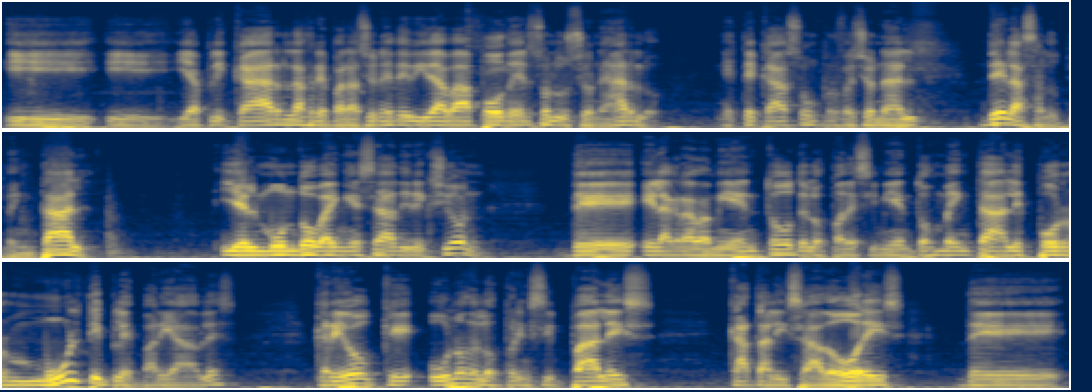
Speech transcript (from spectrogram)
y, y- y aplicar las reparaciones de vida va a poder solucionarlo. En este caso, un profesional de la salud mental. Y el mundo va en esa dirección de el agravamiento de los padecimientos mentales por múltiples variables. Creo que uno de los principales catalizadores de,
